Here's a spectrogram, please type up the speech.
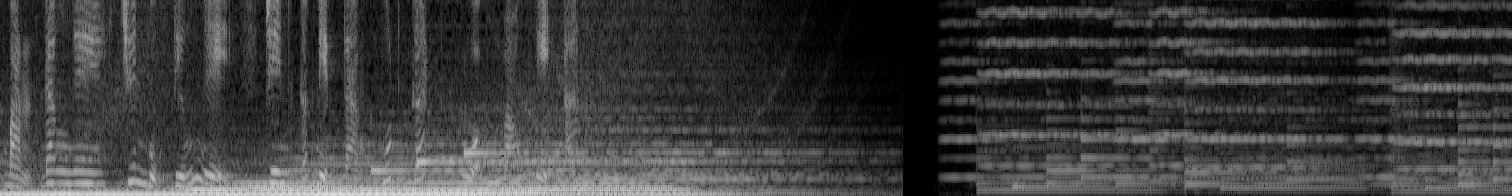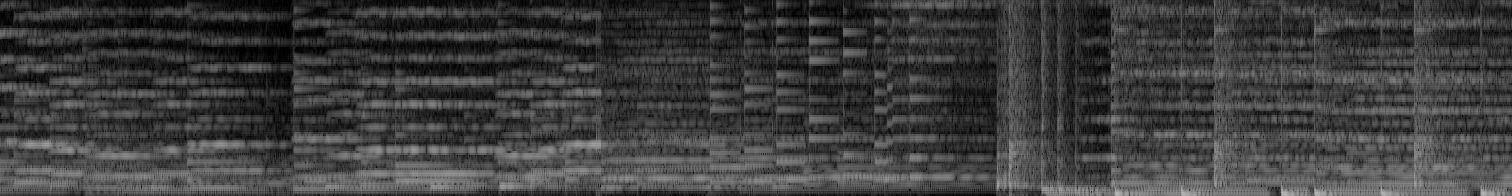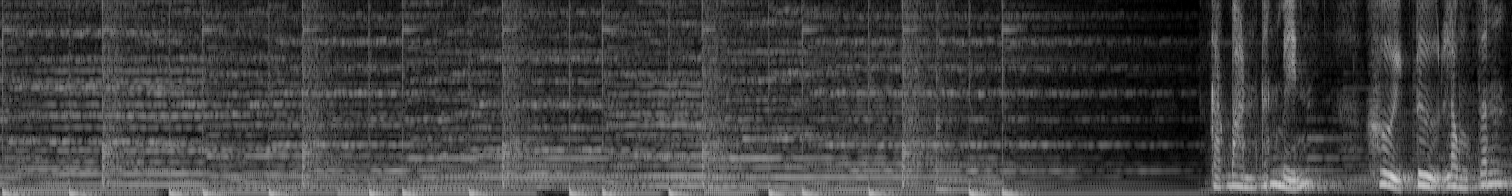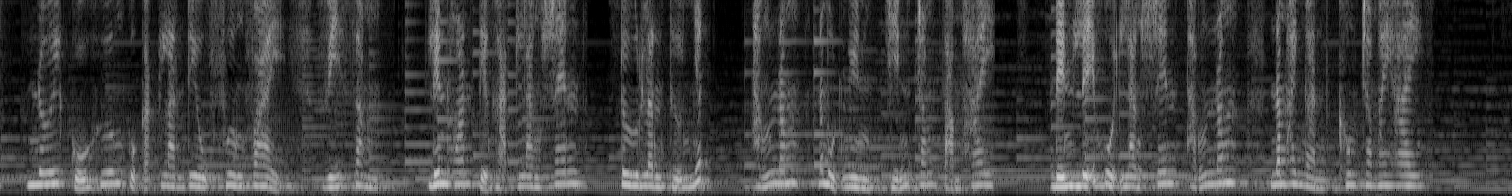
Các bạn đang nghe chuyên mục tiếng nghệ trên các nền tảng podcast của báo Nghệ An. Các bạn thân mến, khởi từ lòng dân, nơi cố hương của các làn điệu phương vải, ví dặm, liên hoan tiếng hát làng sen từ lần thứ nhất tháng 5 năm 1982 đến lễ hội làng sen tháng 5 năm 2022.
